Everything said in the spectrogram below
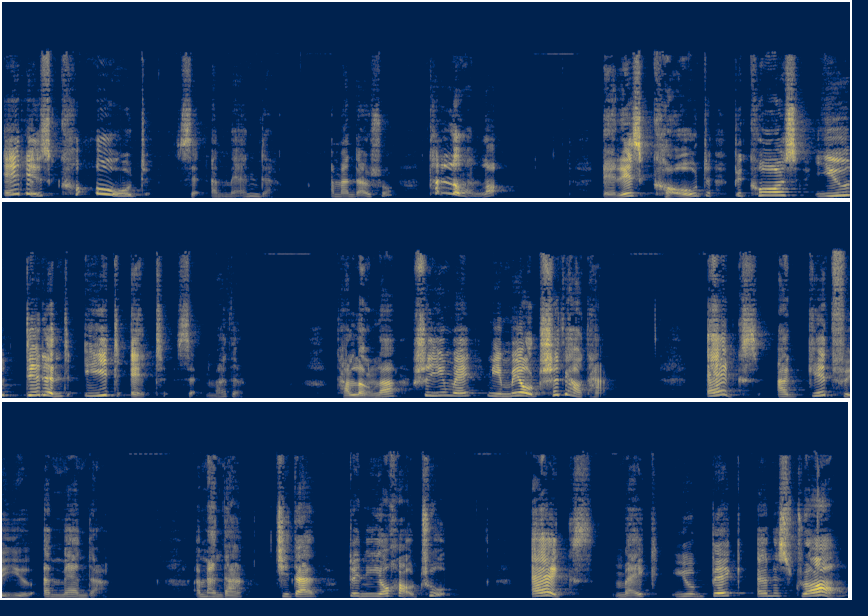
It is cold, said Amanda. 阿曼达说，它冷了。 it is cold because you didn't eat it," said mother. 它冷了，是因为你没有吃掉它。Eggs are good for you, Amanda. 阿曼达，鸡蛋对你有好处。Eggs make you big and strong.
